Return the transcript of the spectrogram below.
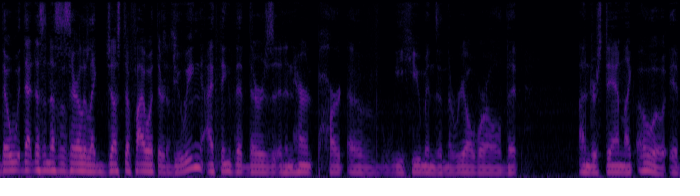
though that doesn't necessarily like justify what they're doing, I think that there's an inherent part of we humans in the real world that understand like oh if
